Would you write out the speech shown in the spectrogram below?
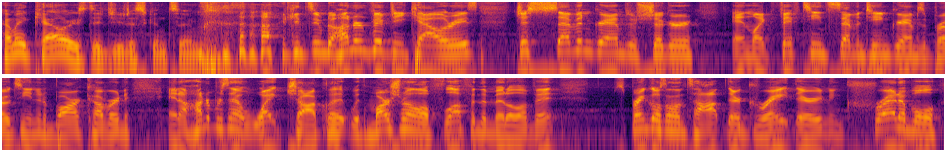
How many calories did you just consume? I consumed 150 calories, just 7 grams of sugar, and like 15, 17 grams of protein in a bar covered in 100% white chocolate with marshmallow fluff in the middle of it. Sprinkles on the top. They're great. They're an incredible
